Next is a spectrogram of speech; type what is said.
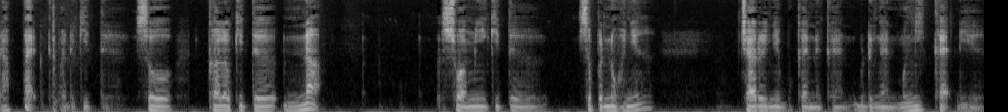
dapat kepada kita. So kalau kita nak suami kita sepenuhnya caranya bukan dengan, dengan mengikat dia,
